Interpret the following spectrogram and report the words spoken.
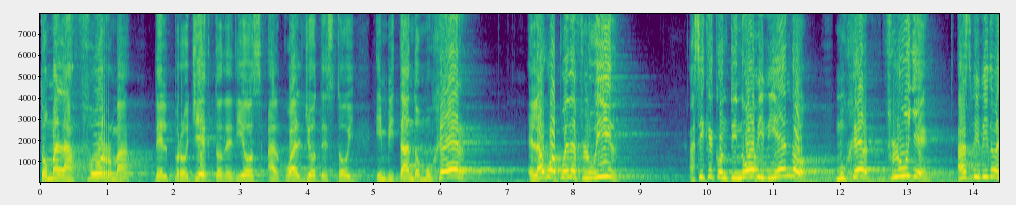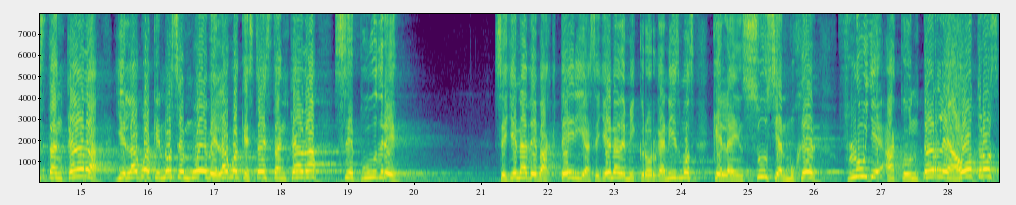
Toma la forma del proyecto de Dios al cual yo te estoy invitando. Mujer, el agua puede fluir Así que continúa viviendo. Mujer, fluye. Has vivido estancada y el agua que no se mueve, el agua que está estancada, se pudre. Se llena de bacterias, se llena de microorganismos que la ensucian. Mujer, fluye a contarle a otros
